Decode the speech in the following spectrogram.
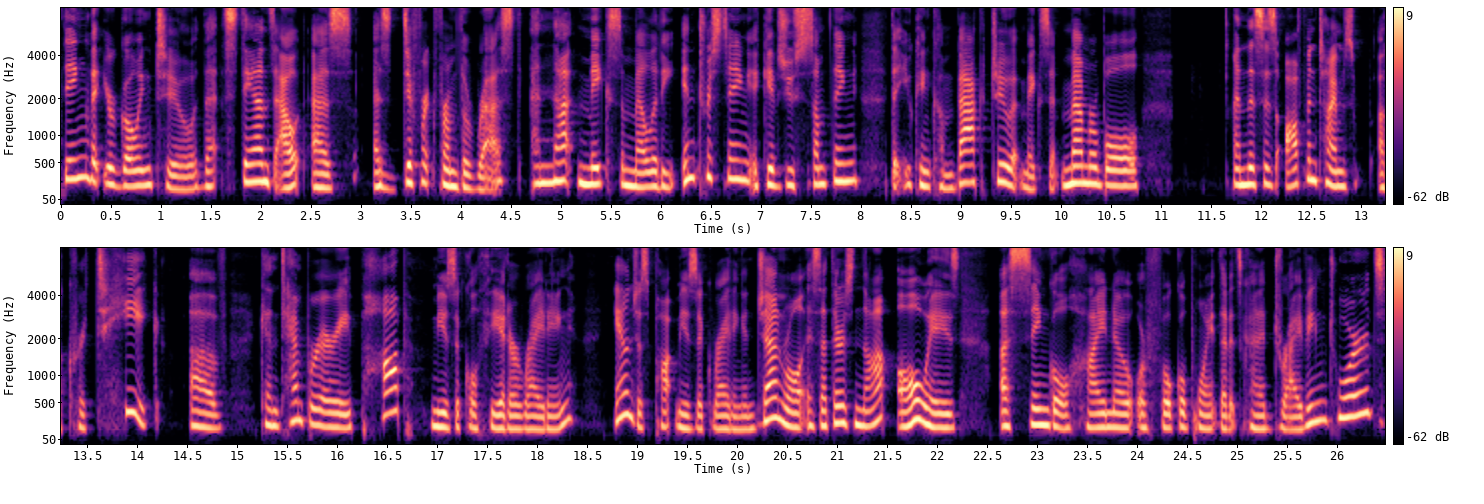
thing that you're going to that stands out as as different from the rest and that makes a melody interesting. It gives you something that you can come back to. It makes it memorable. And this is oftentimes a critique of contemporary pop musical theater writing and just pop music writing in general is that there's not always a single high note or focal point that it's kind of driving towards.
